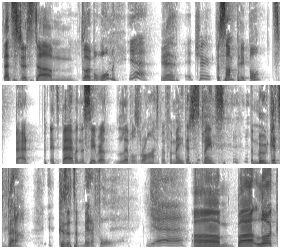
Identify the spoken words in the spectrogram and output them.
That's just um, global warming. yeah. Yeah. Yeah, True. For some people, it's bad. It's bad when the sea levels rise, but for me, that just means the mood gets better because it's a metaphor. Yeah. Um, but look,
